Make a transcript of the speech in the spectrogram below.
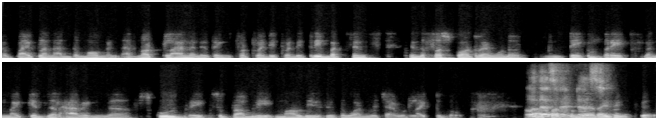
uh, pipeline at the moment. I've not planned anything for 2023, but since in the first quarter I want to take a break when my kids are having the school break, so probably Maldives is the one which I would like to go. Oh, that's apart fantastic. That, I think, uh,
